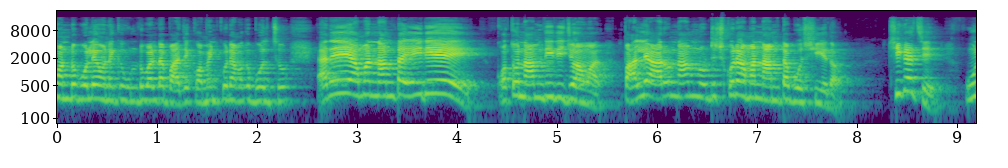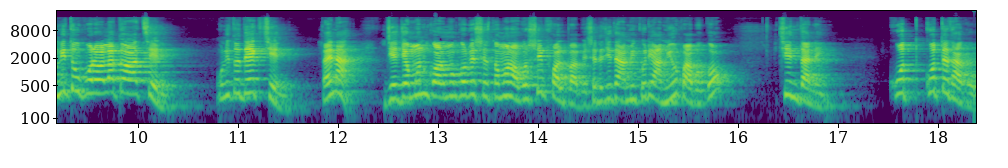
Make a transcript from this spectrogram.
ফণ্ড বলে অনেকে উল্টোপাল্টা বাজে কমেন্ট করে আমাকে বলছো, আরে, আমার নামটা এই রে, কত নাম দিয়ে দিছো আমার। পারলে আরও নাম নোটিশ করে আমার নামটা বসিয়ে দাও। ঠিক আছে? উনি তো উপরওয়ালা তো আছেন, উনি তো দেখছেন, তাই না? যে যেমন কর্ম করবে, সে তেমন অবশ্যই ফল পাবে। সেটা যদি আমি করি, আমিও পাবো গো। চিন্তা নেই। করতে থাকো।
